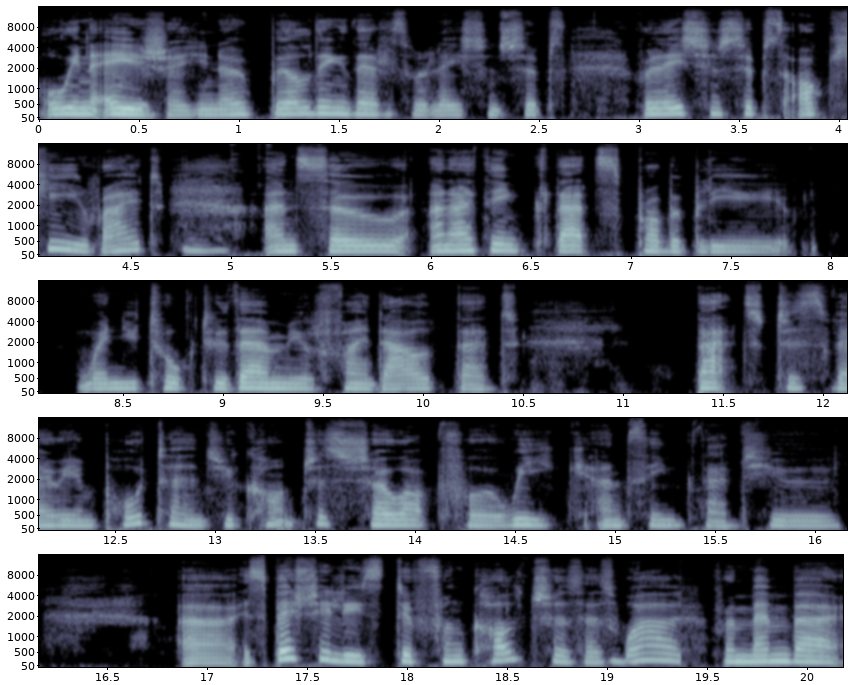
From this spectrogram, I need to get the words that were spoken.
or in asia you know building those relationships. Relationships are key right? Mm. and so and i think that's probably when you talk to them you'll find out that that's just very important you can't just show up for a week and think that you uh, especially different cultures as mm. well. Remember,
